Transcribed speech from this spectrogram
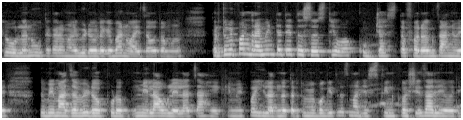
ठेवलं नव्हतं कारण मला व्हिडिओ लगे बनवायचा होता म्हणून. तर तुम्ही पंधरा मिनिटं ते तसंच ठेवा. खूप जास्त फरक जाणवेल. तुम्ही माझा व्हिडिओ पुढं मी लावलेलाच आहे की मी पहिल्यांदा तर तुम्ही बघितलंच माझी स्किन कशी झाली होती.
